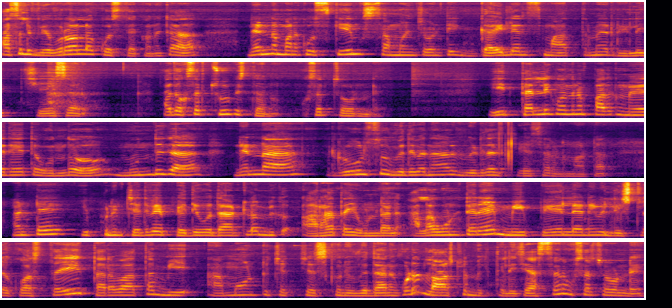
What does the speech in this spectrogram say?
అసలు వివరాల్లోకి వస్తే కనుక నిన్న మనకు స్కీమ్స్ సంబంధించినటువంటి గైడ్లైన్స్ మాత్రమే రిలీజ్ చేశారు. అది ఒకసారి చూపిస్తాను. ఒకసారి చూడండి. ఈ తల్లి కొందరం పథకం ఏదైతే ఉందో ముందుగా నిన్న రూల్స్ విధి విధానాలు విడుదల చేశారనమాట అంటే ఇప్పుడు నేను చదివే ప్రతి దాంట్లో మీకు అర్హత అయి ఉండాలి. అలా ఉంటేనే మీ పేర్లు అనేవి లిస్టులోకి వస్తాయి. తర్వాత మీ అమౌంట్ చెక్ చేసుకునే విధానం కూడా లాస్ట్లో మీకు తెలియజేస్తాను. ఒకసారి చూడండి.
